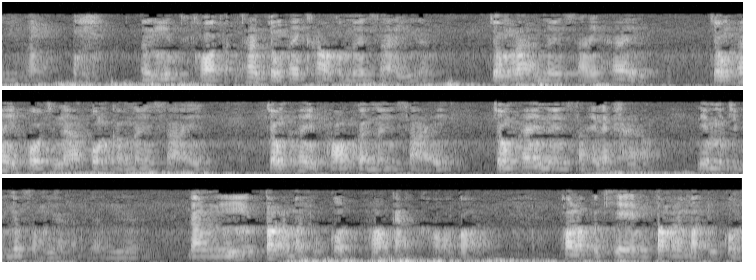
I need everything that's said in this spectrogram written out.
นี้ครับ อันนี้ ขอท่านจงให้ข้าวกับเนยใสนะ จงราดเนยใสให้ จงให้โภชนะปนกับเนยใส จงให้พร้อมกับเนยใส จงให้เนยใสและข้าว เนี่ยมันจะมีทั้งสองอย่างแบบนี้นะดังนี้ต้องอาบัตทุกกฎเพราะการขอก่อนเพราะรับประเคนต้องอาบัตทุกกฎ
